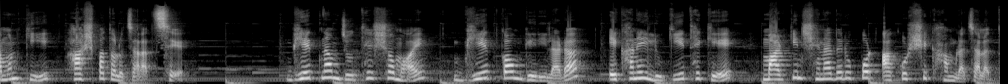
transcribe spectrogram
এমনকি হাসপাতালও চালাচ্ছে। ভিয়েতনাম যুদ্ধের সময় ভিয়েতকং গেরিলারা এখানেই লুকিয়ে থেকে মার্কিন সেনাদের উপর আকস্মিক হামলা চালাত।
